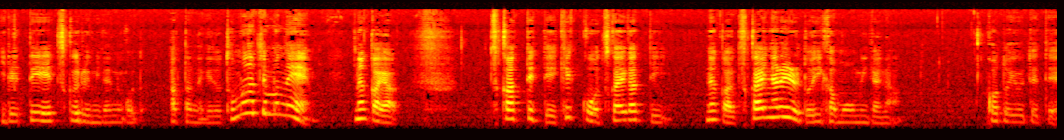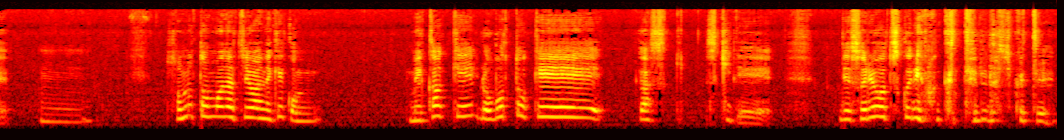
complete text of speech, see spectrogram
入れて作るみたいなことあったんだけど友達もねなんかや使ってて結構使い勝手なんか使い慣れるといいかもみたいなこと言ってて。うん。その友達はね結構メカ系ロボット系が好き好きででそれを作りまくってるらしくて。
